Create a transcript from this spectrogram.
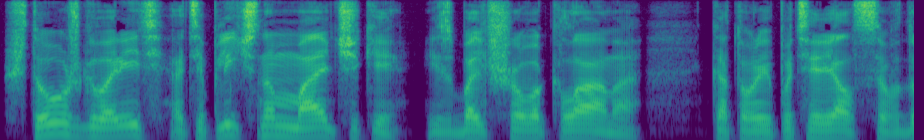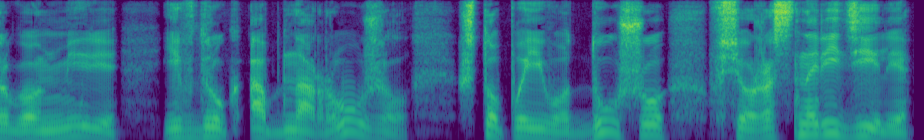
Что уж говорить о тепличном мальчике из большого клана, который потерялся в другом мире и вдруг обнаружил, что по его душу все же снарядили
